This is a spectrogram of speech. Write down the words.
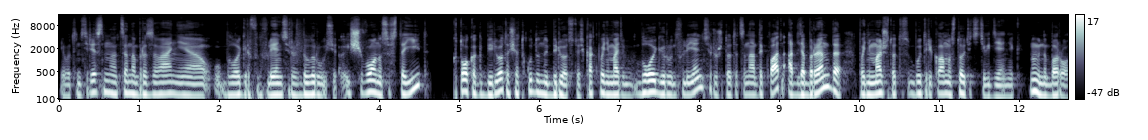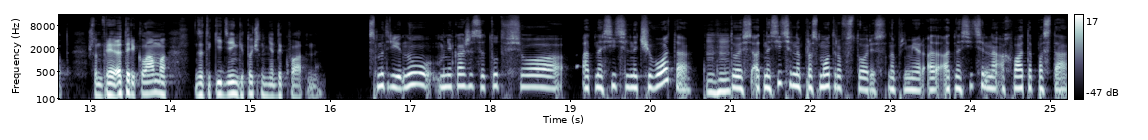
И вот интересно ценообразование у блогеров-инфлюенсеров в Беларуси. Из чего оно состоит? кто как берет, вообще откуда оно берется. То есть как понимать блогеру, инфлюенсеру, что эта цена адекватна, а для бренда понимать, что это будет реклама стоить этих денег. Ну и наоборот, что, например, эта реклама за такие деньги точно неадекватная. Смотри, ну, мне кажется, тут все относительно чего-то, угу. то есть относительно просмотров в сторис, например, а, относительно охвата поста.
